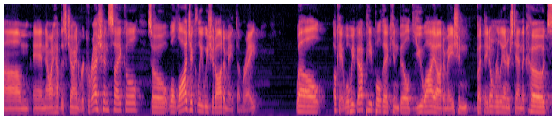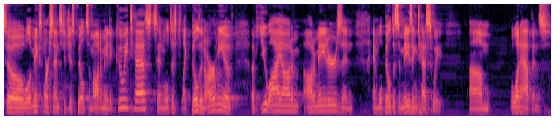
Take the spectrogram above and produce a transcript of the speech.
Um, and now I have this giant regression cycle. So, well, logically, we should automate them, right? Well, okay, well, we've got people that can build UI automation, but they don't really understand the code. So, well, it makes more sense to just build some automated GUI tests, and we'll just like build an army of, of UI autom- automators, and, and we'll build this amazing test suite. Um, what happens?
